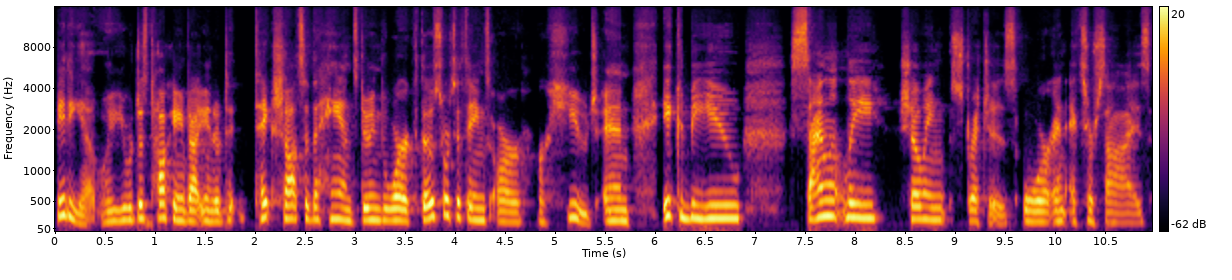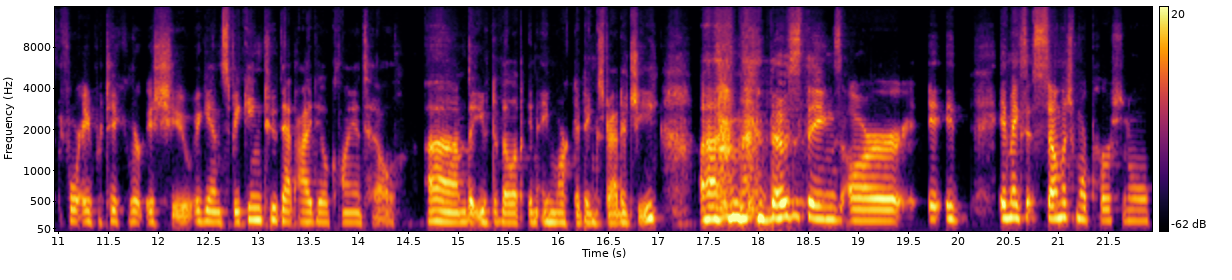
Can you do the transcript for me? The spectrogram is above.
video or you were just talking about you know to take shots of the hands doing the work. Those sorts of things are are huge and it could be you silently showing stretches or an exercise for a particular issue again speaking to that ideal clientele um, that you've developed in a marketing strategy. Um, those things are it, it it makes it so much more personal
